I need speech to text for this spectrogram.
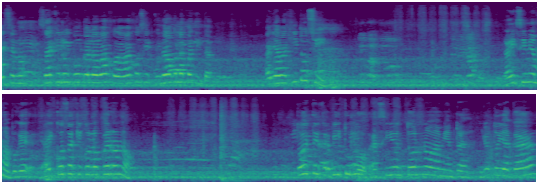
Ese no. Sáquelo y póngalo abajo. Abajo sí. Cuidado con las patitas. Allá abajito sí. Ahí sí, mi amor, porque hay cosas que con los perros no. Todo este capítulo ha sido en torno a mientras yo estoy acá,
